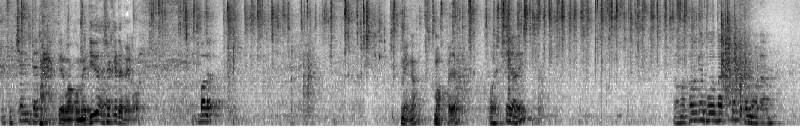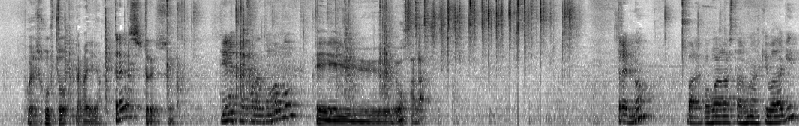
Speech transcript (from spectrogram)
Suficiente. Tengo acometidas, es que te pego. Vale. Venga, vamos para allá. Pues ahí. Lo mejor que puede pasar es que mueran. Pues justo la media. ¿Tres? Tres, sí. ¿Tienes perforante o algo? Eh, ojalá. Tres, ¿no? Vale, pues voy a gastar una esquiva de aquí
